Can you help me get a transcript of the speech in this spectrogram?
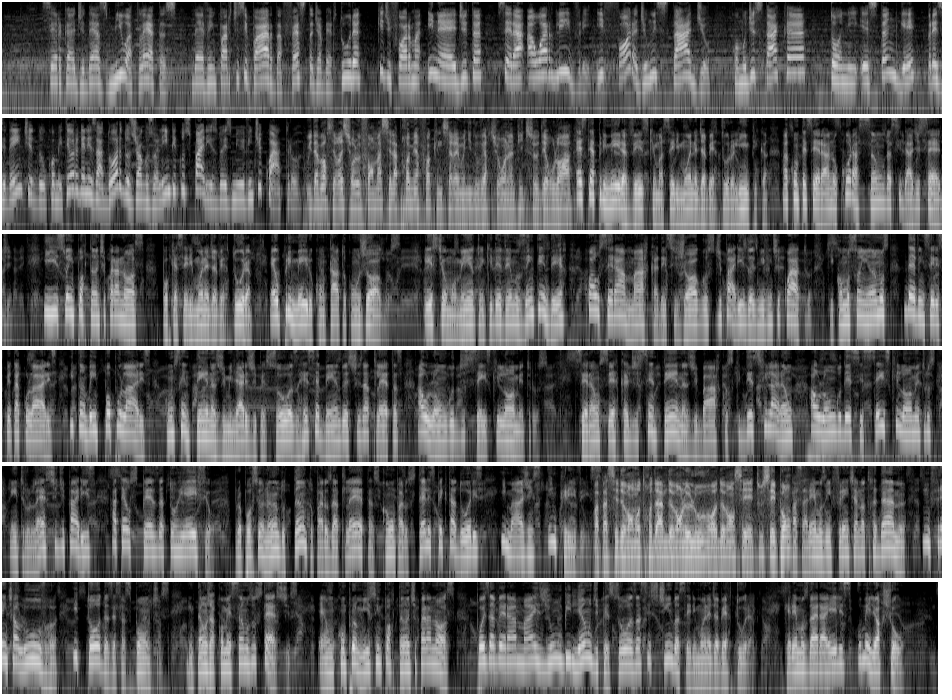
Cerca de 10 mil atletas devem participar da festa de abertura, que de forma inédita será ao ar livre e fora de um estádio, como destaca Tony Estanguet, presidente do comitê organizador dos Jogos Olímpicos Paris 2024. Oui, d'abord, c'est vrai, sur le format, c'est la première fois qu'une cérémonie d'ouverture olympique se déroulera. Esta é a primeira vez que uma cerimônia de abertura olímpica acontecerá no coração da cidade sede. E isso é importante para nós, porque a cerimônia de abertura é o primeiro contato com os Jogos. Este é o momento em que devemos entender qual será a marca desses Jogos de Paris 2024, que, como sonhamos, devem ser espetaculares e também populares, com centenas de milhares de pessoas recebendo estes atletas ao longo de seis quilômetros. Serão cerca de centenas de barcos que desfilarão ao longo desses seis quilômetros entre o leste de Paris até os pés da Torre Eiffel, proporcionando tanto para os atletas como para os telespectadores imagens incríveis. On va passer devant Notre-Dame, devant le Louvre, devant ces, tous ces ponts. Passaremos em frente a Notre-Dame, em frente ao Louvre e todas essas pontes. Então já começamos os testes. É um compromisso importante para nós, pois haverá mais de um bilhão de pessoas assistindo à cerimônia de abertura. Queremos dar a eles o melhor show.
